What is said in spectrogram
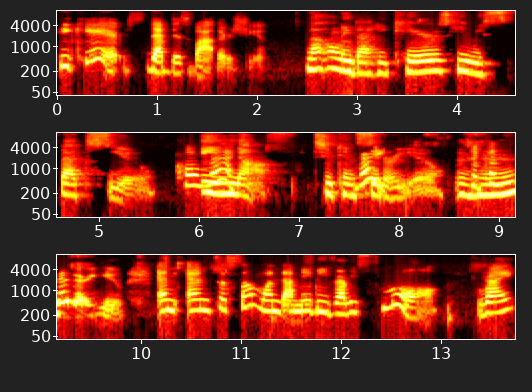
He cares that this bothers you. Not only that, he cares, he respects you Correct. enough to consider right. you. Mm-hmm. To consider you. And and to someone that may be very small, right?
